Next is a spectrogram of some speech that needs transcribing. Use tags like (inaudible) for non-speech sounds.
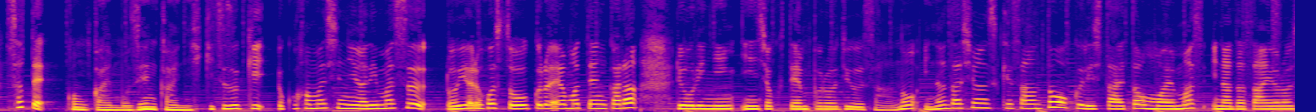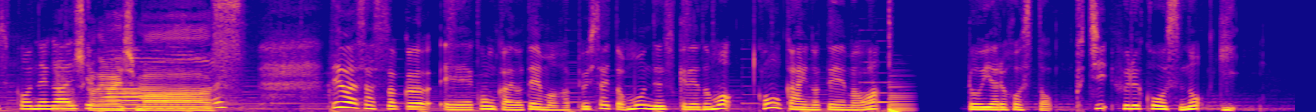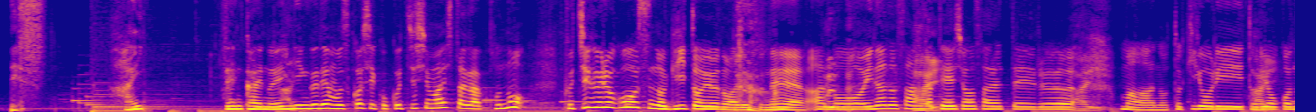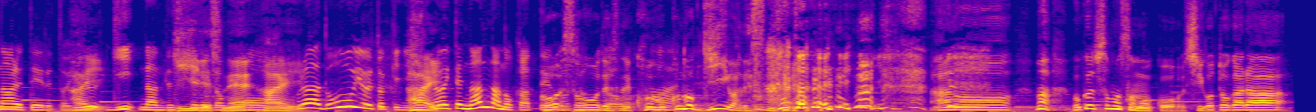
さて今回も前回に引き続き横浜市にありますロイヤルホスト大倉山店から料理人飲食店プロデューサーの稲田俊介さんとお送りしたいと思います。稲田さんよろしくお願いします。よろしくお願いします。では早速、えー今回のテーマを発表したいと思うんですけれども今回のテーマはロイヤルホストプチフルコースの儀です。はい前回のエンディングでも少し告知しましたが、このプチフルコースの儀というのはですね (laughs) あの稲田さんがはい提唱されている、はい。まあ、あの時折執り行われているとはいいう儀なんですけれども、はい。これはどういう時に、はい。これは一体何なのかっていうそうですね。この,、はい。この儀はですね。(laughs) あのーまあ僕そもそもこう仕事柄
